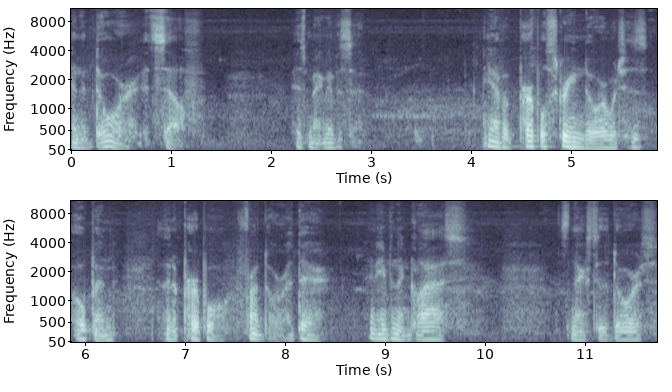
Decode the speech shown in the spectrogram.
And the door itself is magnificent. You have a purple screen door, which is open, and then a purple front door right there. And even the glass that's next to the doors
